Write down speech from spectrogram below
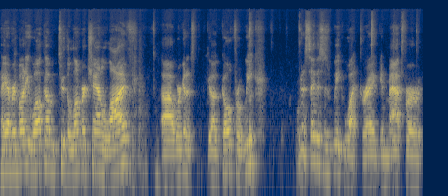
Hey, everybody, welcome to the Lumber Channel Live. Uh, we're going to uh, go for week. We're going to say this is week what, Gregg and Matt, for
